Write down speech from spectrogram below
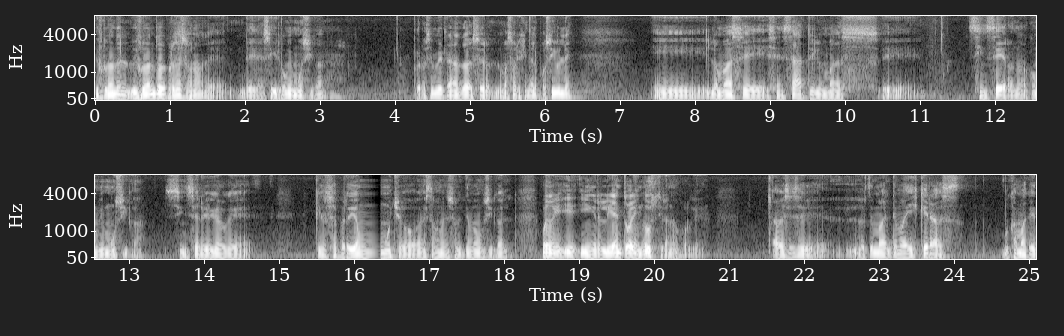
disfrutando, disfrutando del proceso, ¿no? De, de seguir con mi música, pero siempre tratando de ser lo más original posible y lo más eh, sensato y lo más eh, sincero, ¿no? Con mi música. Sincero, yo creo que, que, eso se ha perdido mucho en estos momentos en el tema musical. Bueno, y, y en realidad en toda la industria, ¿no? Porque a veces eh, los temas, el tema de disqueras buscan más que,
